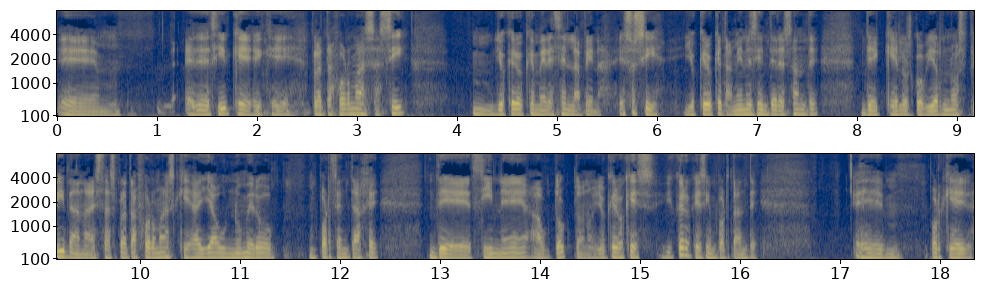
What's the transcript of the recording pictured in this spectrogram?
eh, he de decir que, plataformas así yo creo que merecen la pena. Eso sí, yo creo que también es interesante de que los gobiernos pidan a estas plataformas que haya un número, un porcentaje de cine autóctono. Yo creo que es, yo creo que es importante. Eh, porque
